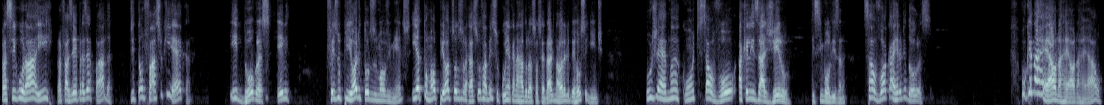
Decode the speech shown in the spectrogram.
Para segurar aí, para fazer presepada. De tão fácil que é, cara. E Douglas, ele fez o pior de todos os movimentos, ia tomar o pior de todos os fracassos. O Fabrício Cunha, que é narrador da sociedade, na hora ele berrou o seguinte: o Germán Conte salvou aquele exagero que simboliza, né? Salvou a carreira de Douglas. Porque na real, na real, na real,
